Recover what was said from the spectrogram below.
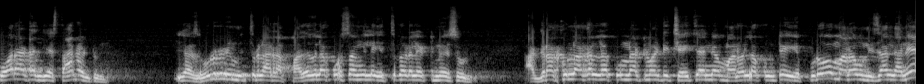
పోరాటం చేస్తా అని అంటుంది. ఇక చూడరు మిత్రులారా పదవుల కోసం ఇలా ఎత్తుగడలు ఎట్టుమేసుడు అగ్రకులకు ఉన్నటువంటి చైతన్యం మనలకు ఉంటే ఎప్పుడో మనం నిజంగానే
